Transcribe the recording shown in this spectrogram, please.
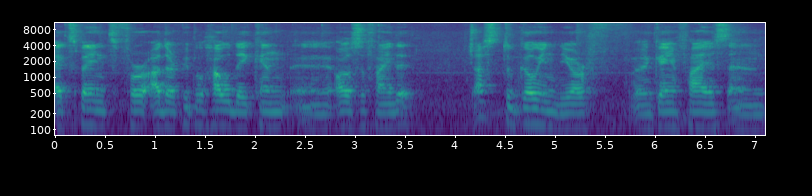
explained for other people how they can uh, also find it. Just to go in your uh, game files and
